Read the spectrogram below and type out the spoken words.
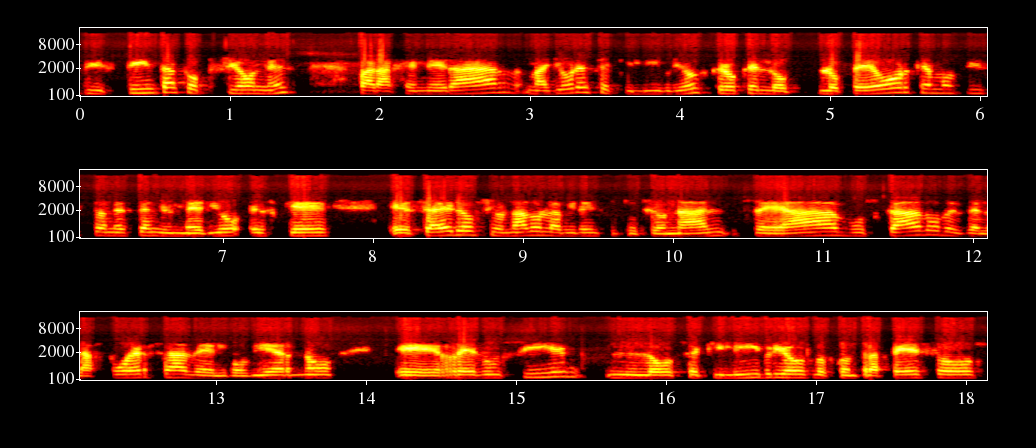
distintas opciones para generar mayores equilibrios. Creo que lo, lo peor que hemos visto en este año y medio es que eh, se ha erosionado la vida institucional, se ha buscado desde la fuerza del gobierno eh, reducir los equilibrios, los contrapesos,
